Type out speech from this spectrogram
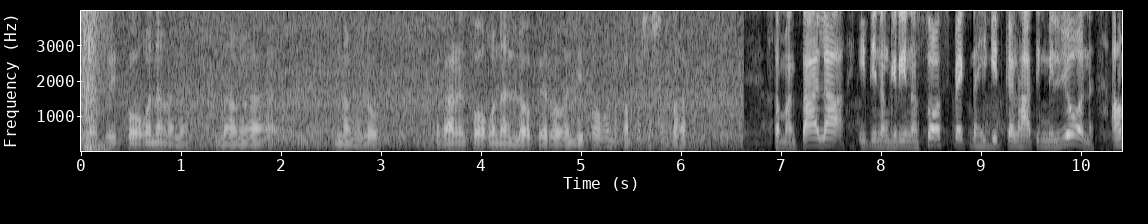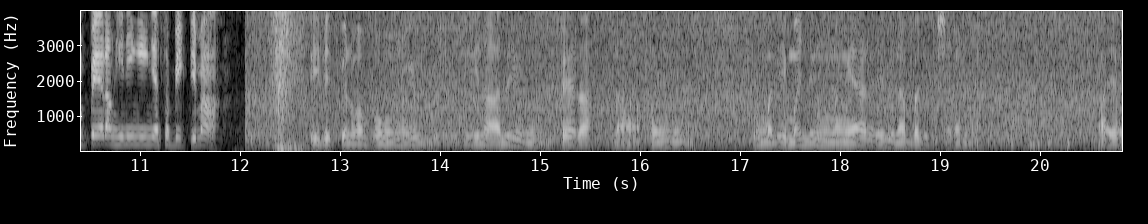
Graduate po ako ng ano, ng ah, ng law. Nag-aral po ako ng law pero hindi po ako nakapasa sa bar. Samantala, itinanggi rin ng sospek na higit kalahating milyon ang perang hiningi niya sa biktima. Pilit ko naman pong inaano yung pera na kung kung mali man yung nangyari, binabalik ko sa kanya. Ayaw.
